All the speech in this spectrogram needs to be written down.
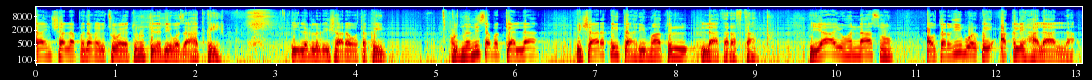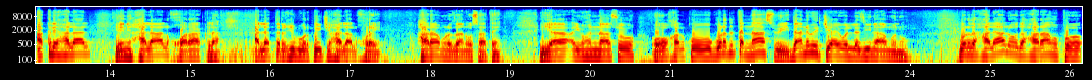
دا ان شاء الله په دغه یو څو آیتونو کې د دې وضاحت کوي لګ لګ اشاره وته کوي او د نن سبق کې الله اشاره کوي تحریمات لا طرف ته یا ایه الناس او ترغیب ورکي عقل حلال لا عقل حلال یعنی حلال خوراک لا الله ترغیب ورکي چې حلال خوري حرام نه ځان وساتئ یا ایه الناس او خلقو ګره دلته ناس وي دا نه وی چې ای ولذین امنو ګره د حلال او د حرام په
